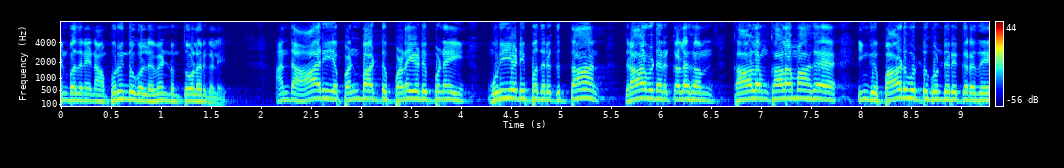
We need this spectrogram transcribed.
என்பதனை நாம் புரிந்து கொள்ள வேண்டும் தோழர்களே. அந்த ஆரிய பண்பாட்டு படையெடுப்பினை முறியடிப்பதற்குத்தான் திராவிடர் கழகம் காலம் காலமாக இங்கு பாடுபட்டு கொண்டிருக்கிறது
